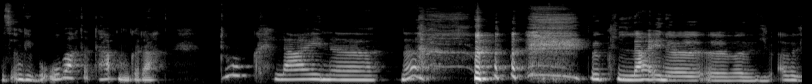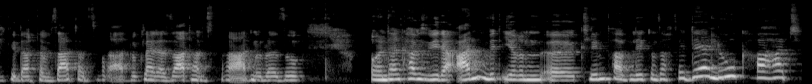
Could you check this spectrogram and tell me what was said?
das irgendwie beobachtet habe und gedacht, du kleine, ne? du kleine, äh, was, ich, was ich gedacht habe, Satansbraten, du kleiner Satansbraten oder so. Und dann kam sie wieder an mit ihrem äh, Klimperblick und sagte, der Luca hat.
